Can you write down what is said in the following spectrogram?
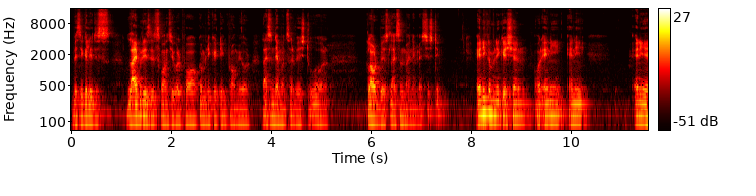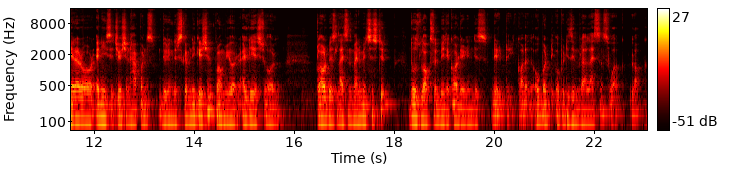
Basically, this library is responsible for communicating from your license daemon service to our cloud-based license management system. Any communication or any any any error or any situation happens during this communication from your LDS or cloud-based license management system, those logs will be recorded in this directory called as OPT, OPT Zimbra license work log.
